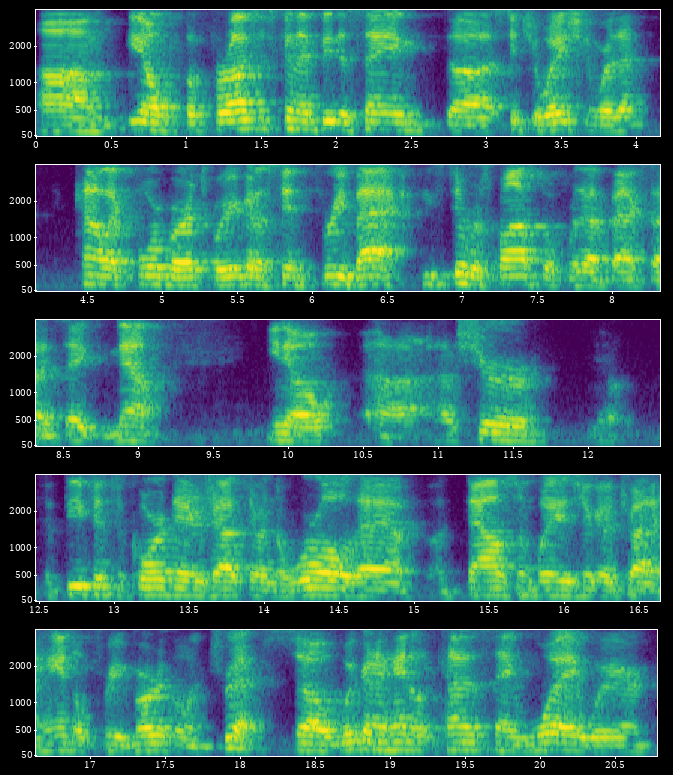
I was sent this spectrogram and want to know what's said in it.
Um, you know, but for us, it's going to be the same uh, situation where that kind of like four verts, where you're going to send three back. He's still responsible for that backside safety. Now, you know, uh, I'm sure the defensive coordinators out there in the world have a thousand ways they're going to try to handle three vertical and trips. So we're going to handle it kind of the same way where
